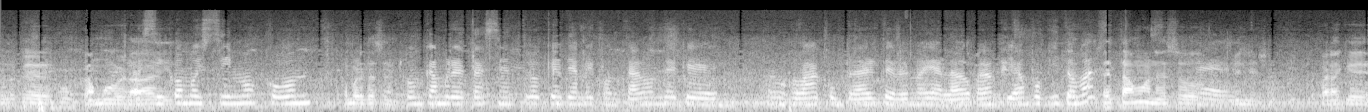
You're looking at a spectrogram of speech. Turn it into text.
es lo que buscamos, ¿verdad? Así como hicimos con Cambreta Centro. con Cambreta Centro, que ya me contaron de que a lo mejor vas a comprar el terreno ahí al lado para ampliar un poquito más. Estamos en eso, Eh. para que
